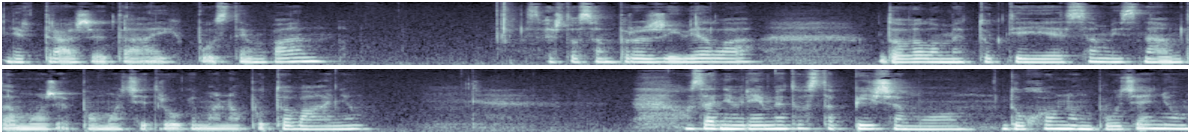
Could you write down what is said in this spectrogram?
jer traže da ih pustim van. Sve što sam proživjela dovelo me tu gdje jesam i znam da može pomoći drugima na putovanju. U zadnje vrijeme dosta pišem o duhovnom buđenju,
